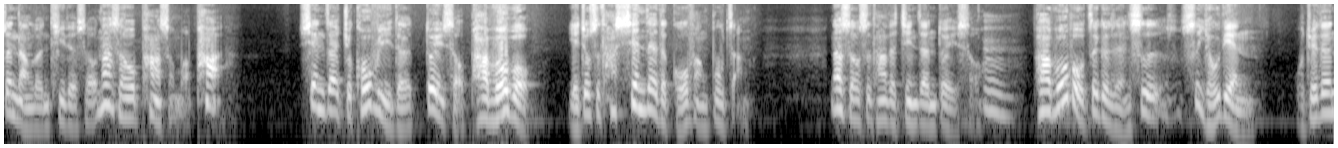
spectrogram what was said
政党轮替的时候，那时候怕什么？怕。现在 Jokowi 的对手 Pavovo，也就是他现在的国防部长，那时候是他的竞争对手。嗯，Pavovo 这个人是是有点，我觉得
